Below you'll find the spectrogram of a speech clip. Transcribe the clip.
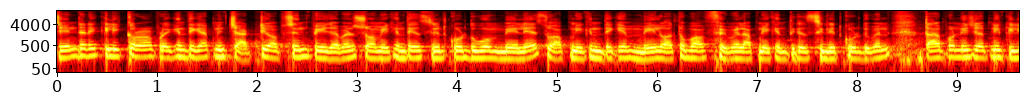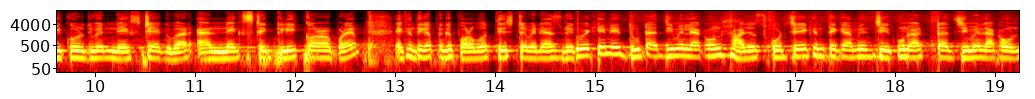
জেন্ডারে ক্লিক করার পর এখান থেকে আপনি চারটি অপশান পেয়ে যাবেন। সো আমি এখান থেকে সিলেক্ট করে দেবো মেলে সো আপনি এখান থেকে মেল অথবা ফিমেল আপনি এখান থেকে সিলেক্ট করে দেবেন। তারপর নিচে আপনি ক্লিক করে দেবেন নেক্সটে একবার। অ্যান্ড নেক্সটে ক্লিক করার পরে এখান থেকে আপনাকে পরবর্তী স্টেপে নিয়ে আসবে। তো এখানে দুটা জিমেল অ্যাকাউন্ট সাজেস্ট করছে। এখান থেকে আমি যে কোনো একটা জিমেল অ্যাকাউন্ট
